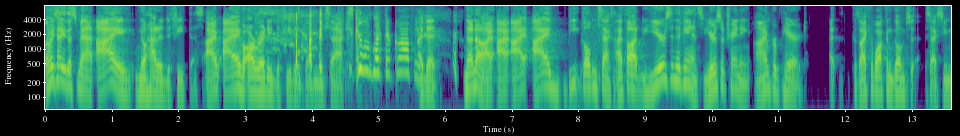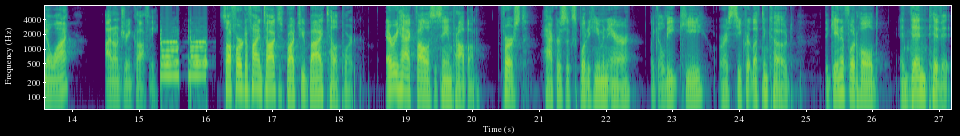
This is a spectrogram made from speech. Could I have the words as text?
Let me tell you this, Matt. I know how to defeat this. I I've already defeated Goldman Sachs. Give them back their coffee. I did. No, no. I I I beat Goldman Sachs. I thought years in advance, years of training. I'm prepared because I could walk in Goldman Sachs. You know why? I don't drink coffee. Software Defined Talk is brought to you by Teleport. Every hack follows the same problem. First, hackers exploit a human error, like a leak key or a secret left in code they gain a foothold, and then pivot,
